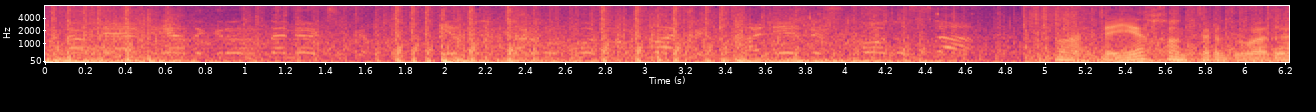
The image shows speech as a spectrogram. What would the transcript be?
управляй отряды гранатометчиков. Если взорвут воздух флажек, полезешь в воду сам. А, это я Хантер 2, да?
